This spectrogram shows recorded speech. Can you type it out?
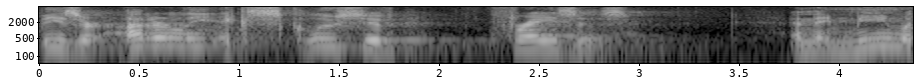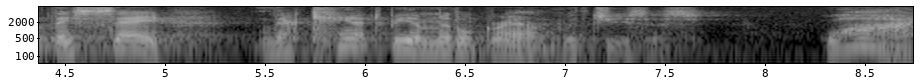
These are utterly exclusive phrases, and they mean what they say. There can't be a middle ground with Jesus. Why?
